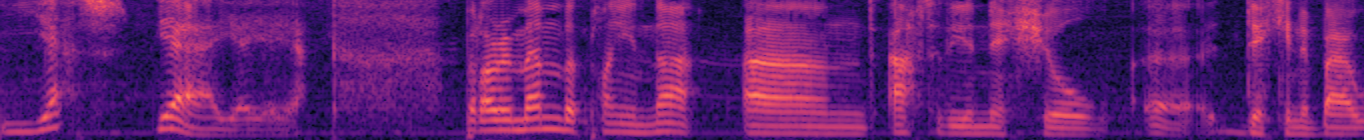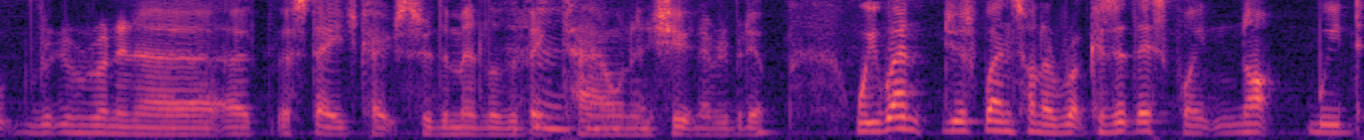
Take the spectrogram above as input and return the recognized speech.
yes. Yeah, yeah, yeah, yeah. But I remember playing that, and after the initial uh, dicking about, r- running a, a, a stagecoach through the middle of the big town and shooting everybody up, we went just went on a run because at this point, not we'd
